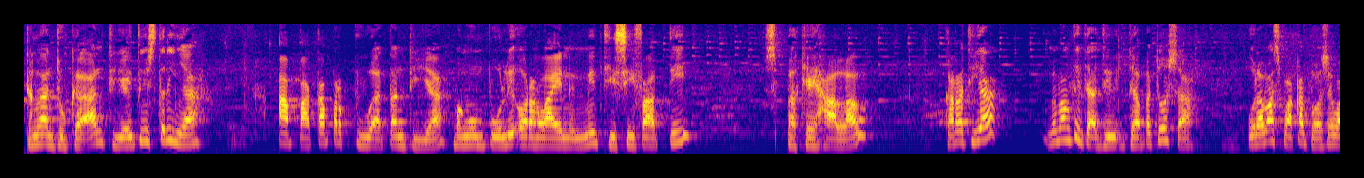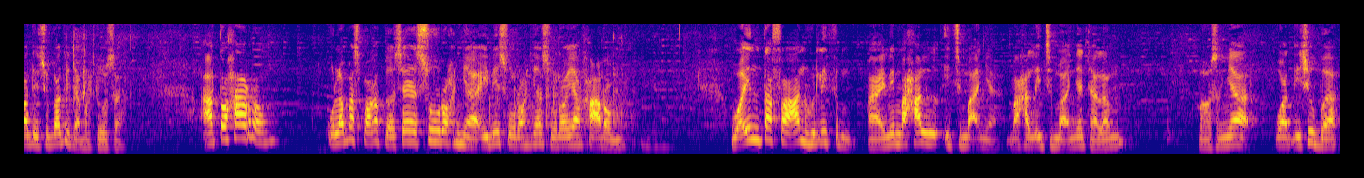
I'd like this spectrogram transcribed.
dengan dugaan dia itu istrinya. Apakah perbuatan dia mengumpuli orang lain ini disifati sebagai halal karena dia memang tidak dapat dosa. Ulama sepakat bahwa wati subah tidak berdosa. Atau haram. Ulama sepakat bahwa surahnya ini surahnya surah yang haram Wa intafa'anhu itsm. Nah, ini mahal ijma'nya. Mahal ijma'nya dalam bahwasanya wati subah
